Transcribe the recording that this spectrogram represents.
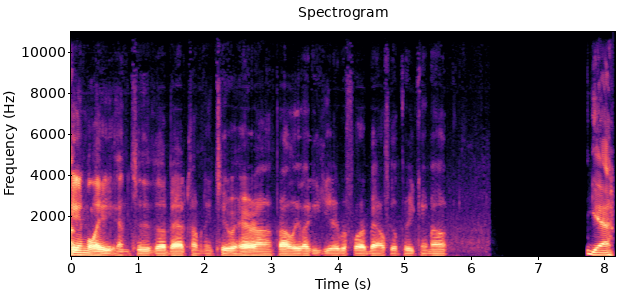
Uh, came late into the Bad Company 2 era, probably like a year before Battlefield 3 came out. Yeah.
